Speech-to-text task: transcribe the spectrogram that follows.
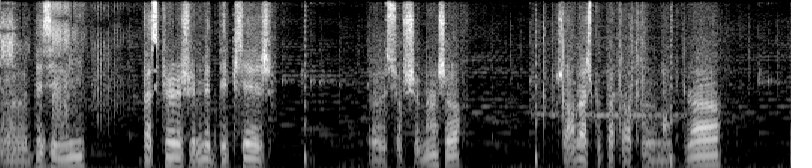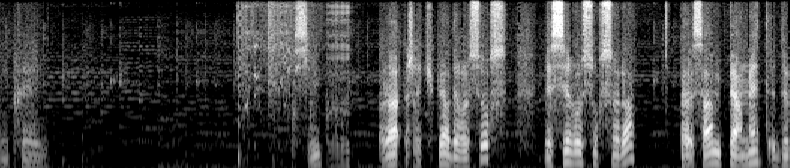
euh, des ennemis, parce que je vais mettre des pièges euh, sur le chemin, genre. Genre là, je peux pas faire autrement que là. Ici. Je récupère des ressources. Et ces ressources-là, euh, ça va me permettre de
